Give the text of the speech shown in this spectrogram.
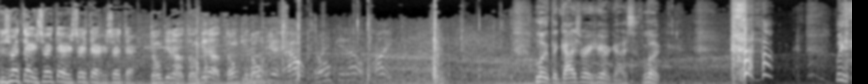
He's right there, he's right there, he's right there, he's right there. Don't get out, don't get out, don't get don't out. Don't get out, don't get out, Hi. Look, the guy's right here, guys. Look. Look.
